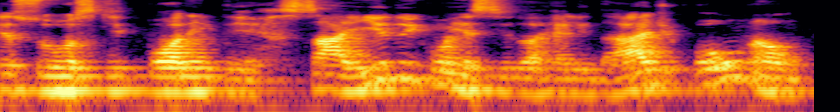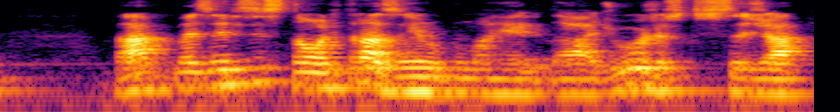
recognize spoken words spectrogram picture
pessoas que podem ter saído e conhecido a realidade ou não, tá? Mas eles estão ali trazendo para uma realidade hoje, acho que você já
